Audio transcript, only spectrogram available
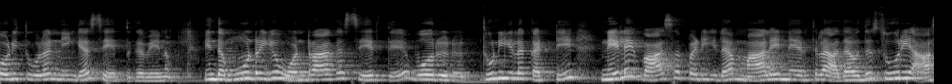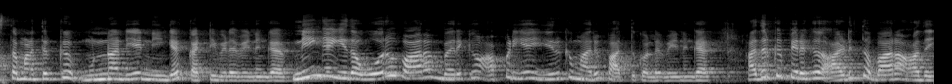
பொடித்தூளை நீங்கள் சேர்த்துக்க வேணும். இந்த மூன்றையும் ஒன்றாக சேர்த்து ஒரு துணியில் கட்டி நிலை வாசப்படியில் மாலை நேரத்தில் அதாவது சூரிய அஸ்தமனத்திற்கு முன்னாடியே நீங்கள் கட்டிவிட வேணுங்க. நீங்கள் இதை ஒரு வாரம் வரைக்கும் அப்படியே இருக்குமாறு பார்த்து கொள்ள வேணுங்க. அதற்கு பிறகு அடுத்த வாரம் அதை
